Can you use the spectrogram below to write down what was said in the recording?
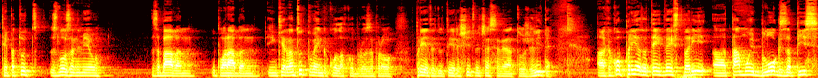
ki je pa tudi zelo zanimiv, zabaven, uporaben in kjer vam tudi povem, kako lahko pravzaprav prijete do te rešitve, če seveda to želite. Uh, kako prija do teh dveh stvari? Uh, ta moj blog zapis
